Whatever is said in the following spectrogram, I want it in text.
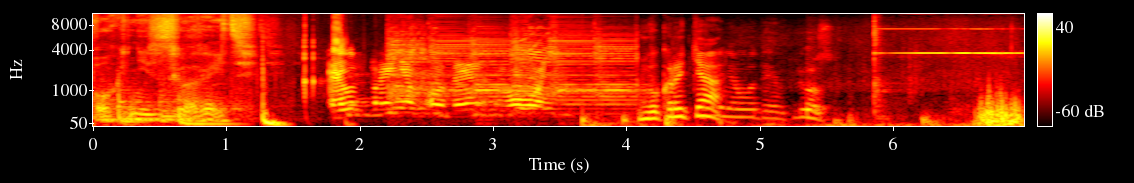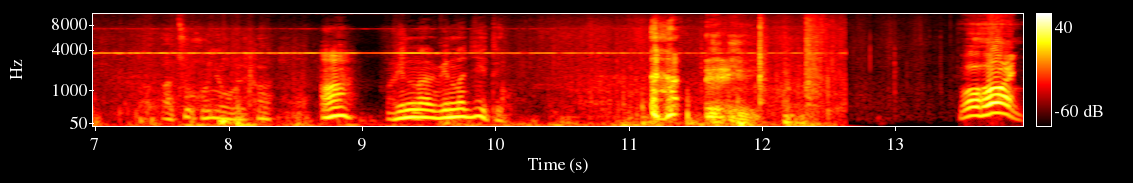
вогні згорить. В укриття. Один плюс. А цю хуйню вольха. А? Він, на- він надітий. Вогонь!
